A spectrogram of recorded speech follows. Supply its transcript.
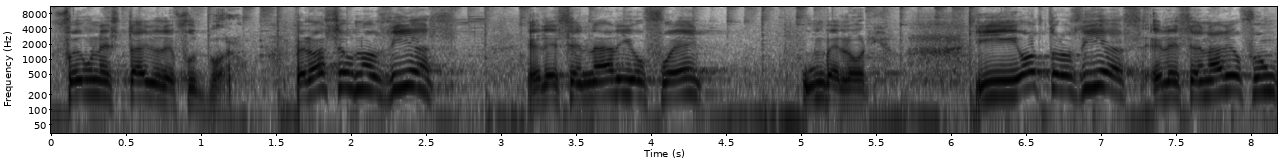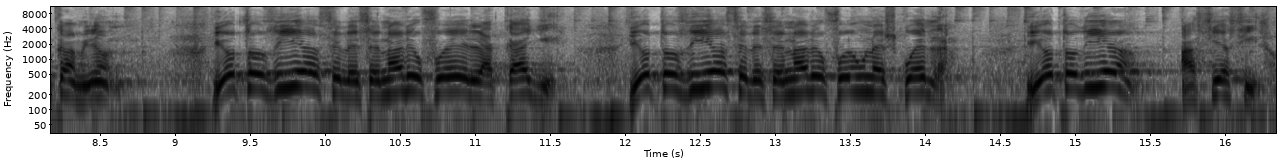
fue un estadio de fútbol. Pero hace unos días el escenario fue un velorio. Y otros días el escenario fue un camión. Y otros días el escenario fue la calle. Y otros días el escenario fue una escuela. Y otro día así ha sido.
